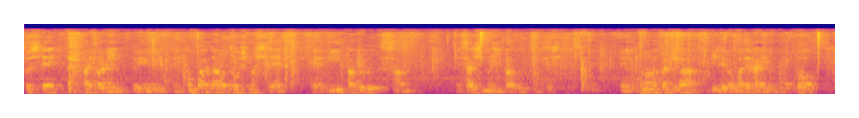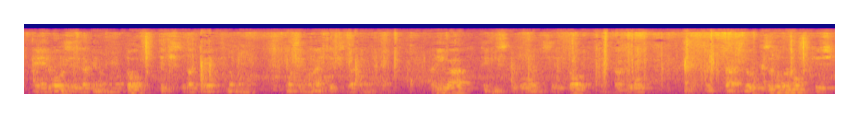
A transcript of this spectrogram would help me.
そしてパイプラインという、コンバーターを通しまして、えー、EPUB3 最新の EPUB の形式です、えー、この中にはビデオまで入るものと、えー、音声だけのものとテキストだけのもの音声のないテキストだけのものあるいはテキストと音声と画像そういった4つほどの形式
